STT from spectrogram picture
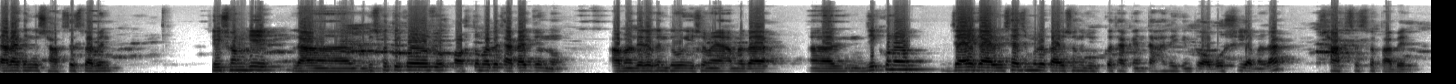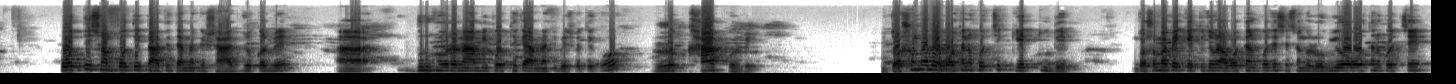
তারা কিন্তু সাকসেস পাবেন। সেই সঙ্গে রা- বৃহস্পতি গ্রহ অষ্টম ভাবে থাকার জন্য আপনাদেরও কিন্তু এই সময় আপনারা যে কোনো জায়গায় রিসার্চমূলক কাজের সঙ্গে যুক্ত থাকেন, তাহলে কিন্তু অবশ্যই আপনারা সাকসেস পাবেন। পৈতৃক সম্পত্তি প্রাপ্তিতে আপনাকে সাহায্য করবে দুর্ঘটনা, বিপদ থেকে আপনাকে বৃহস্পতি গ্রহ রক্ষা করবে। দশমভাবে অবস্থান করছে কেতু দেব দশম ভাবে কেতু যেমন অবস্থান করছে সে সঙ্গে রবিও অবস্থান করছে,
